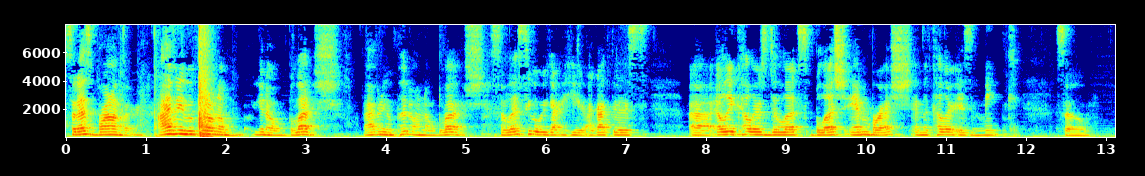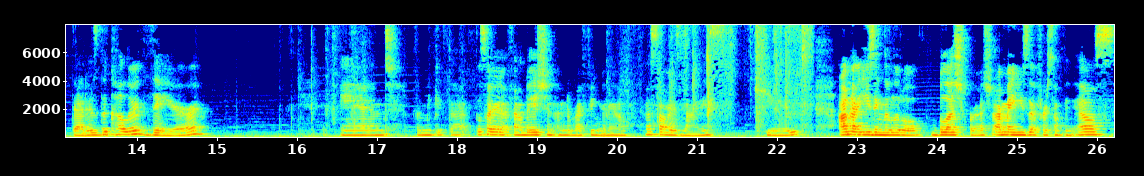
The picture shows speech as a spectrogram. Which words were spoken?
So that's bronzer. I haven't even put on a, you know, blush. I haven't even put on no blush. So let's see what we got here. I got this uh, LA Colors Deluxe Blush and Brush, and the color is Mink. So that is the color there. And let me get that. Looks like I got foundation under my fingernail. That's always nice, cute. I'm not using the little blush brush. I may use that for something else.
